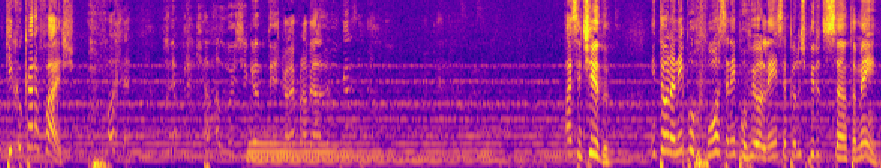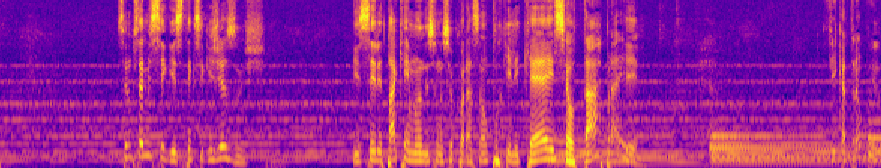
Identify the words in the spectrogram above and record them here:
O que, que o cara faz? Olha, olha para aquela luz gigantesca, olha para a vela. Faz sentido? Então não é nem por força, nem por violência, é pelo Espírito Santo, amém? Você não precisa me seguir, você tem que seguir Jesus. E se ele está queimando isso no seu coração, porque ele quer esse altar para ele, fica tranquilo.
